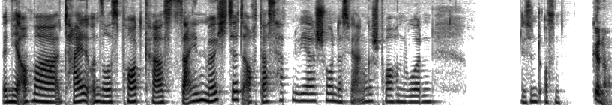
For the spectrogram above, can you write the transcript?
wenn ihr auch mal Teil unseres Podcasts sein möchtet, auch das hatten wir ja schon, dass wir angesprochen wurden. Wir sind offen. Genau.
